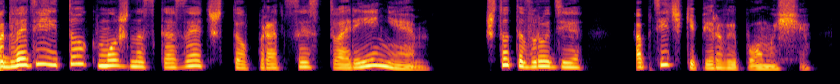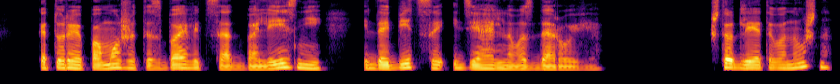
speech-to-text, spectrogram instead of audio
Подводя итог, можно сказать, что процесс творения — что-то вроде аптечки первой помощи, которая поможет избавиться от болезней и добиться идеального здоровья. Что для этого нужно?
